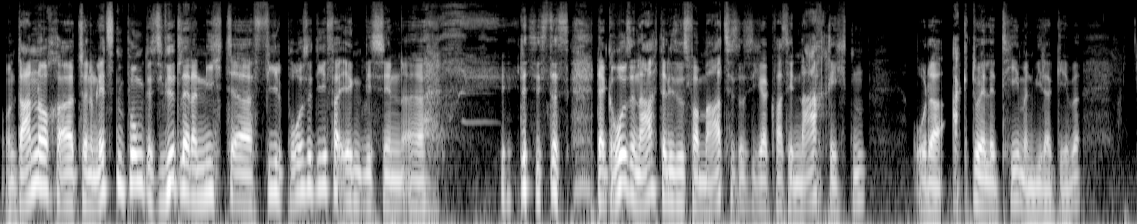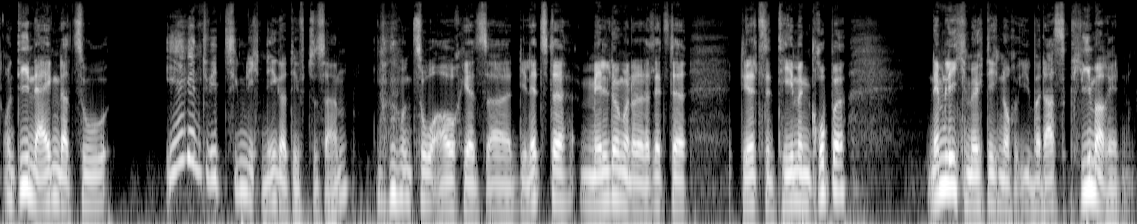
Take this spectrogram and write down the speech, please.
und dann noch äh, zu einem letzten Punkt. Es wird leider nicht äh, viel positiver. Irgendwie sind, äh, das ist das, der große Nachteil dieses Formats, ist, dass ich ja quasi Nachrichten oder aktuelle Themen wiedergebe. Und die neigen dazu, irgendwie ziemlich negativ zu sein. Und so auch jetzt äh, die letzte Meldung oder das letzte, die letzte Themengruppe. Nämlich möchte ich noch über das Klima reden.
